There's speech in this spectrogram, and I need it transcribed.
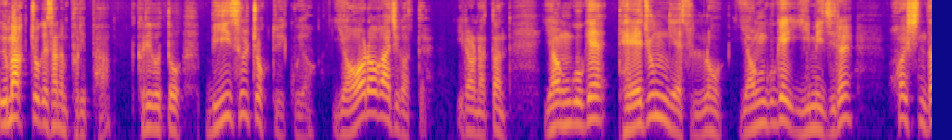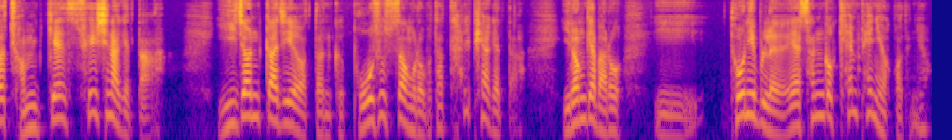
음악 쪽에서는 브리팝, 그리고 또 미술 쪽도 있고요. 여러 가지 것들. 이런 어떤 영국의 대중예술로 영국의 이미지를 훨씬 더 젊게 쇄신하겠다. 이전까지의 어떤 그 보수성으로부터 탈피하겠다. 이런 게 바로 이 토니 블레어의 선거 캠페인이었거든요.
